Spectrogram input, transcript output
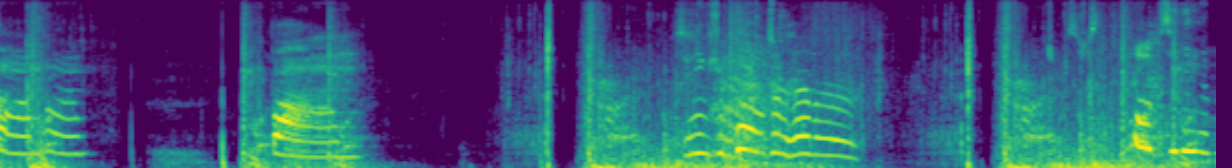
Bam bam. Bam. Senin için Bolter Hammer. Obsidian.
